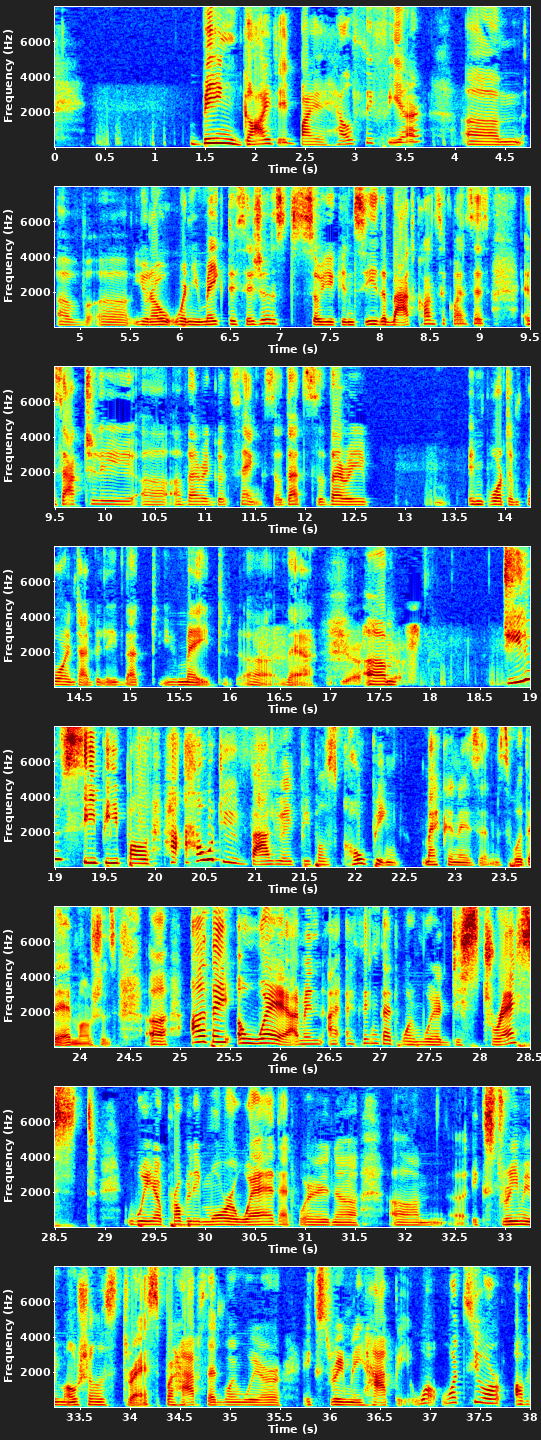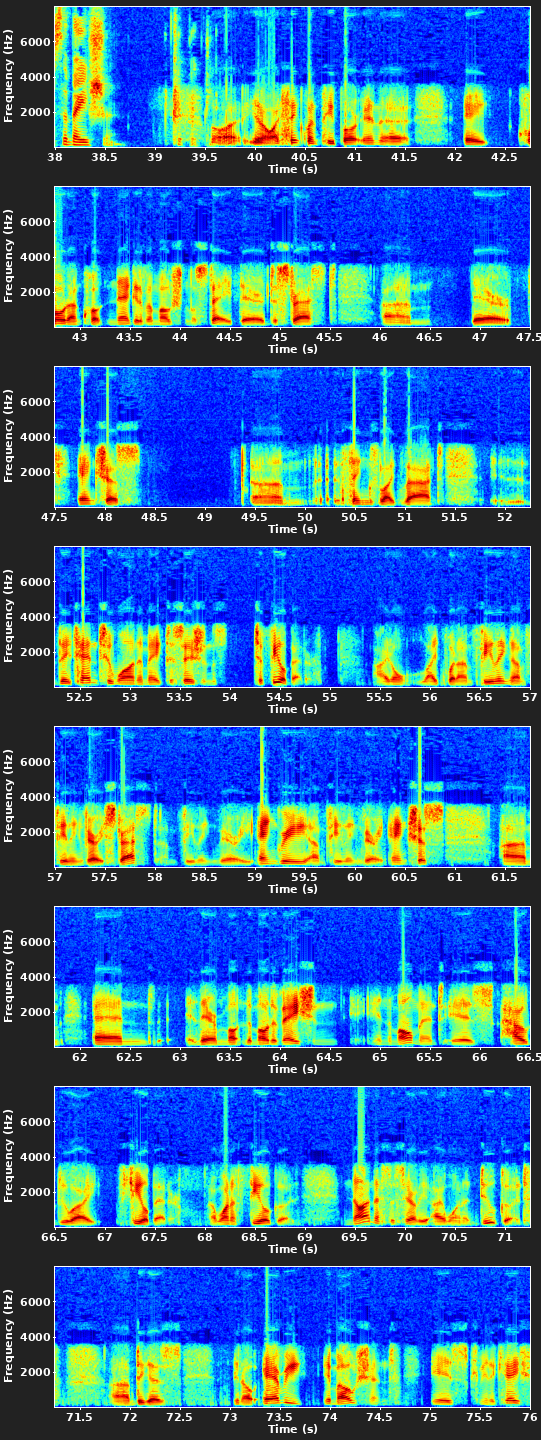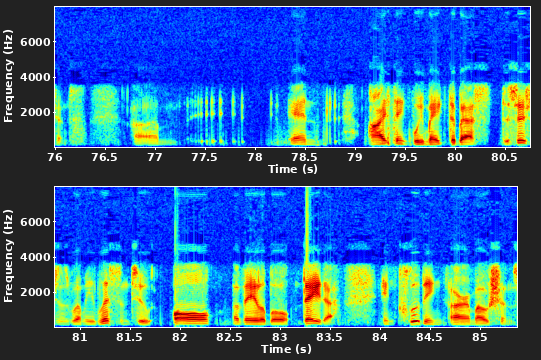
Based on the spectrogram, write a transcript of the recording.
being guided by a healthy fear um, of uh, you know when you make decisions so you can see the bad consequences is actually uh, a very good thing. So that's a very important point I believe that you made uh, there. Yes, um, yes. Do you see people? How, how, would you evaluate people's coping mechanisms with their emotions? Uh, are they aware? I mean, I, I, think that when we're distressed, we are probably more aware that we're in a um, extreme emotional stress, perhaps, than when we're extremely happy. What, what's your observation? Typically? Well, you know, I think when people are in a a quote unquote negative emotional state. They're distressed, um, they're anxious, um, things like that. They tend to want to make decisions to feel better. I don't like what I'm feeling. I'm feeling very stressed. I'm feeling very angry. I'm feeling very anxious. Um, and their mo- the motivation in the moment is how do I feel better? I want to feel good, not necessarily I want to do good, uh, because you know every emotion is communication. Um, and I think we make the best decisions when we listen to all available data, including our emotions.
